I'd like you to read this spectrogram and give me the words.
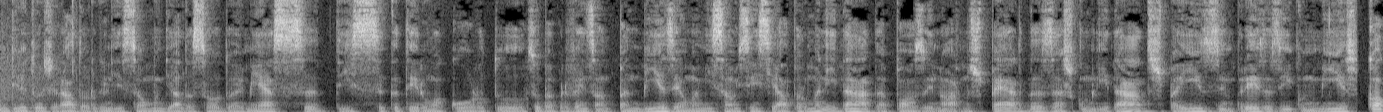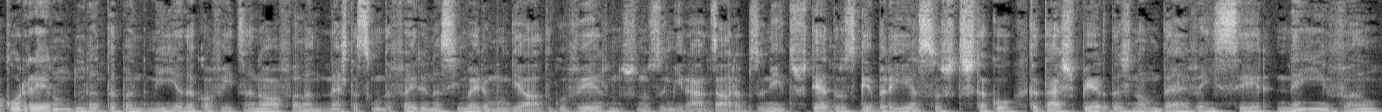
O diretor-geral da Organização Mundial da Saúde, OMS, disse que ter um acordo sobre a prevenção de pandemias é uma missão essencial para a humanidade após enormes perdas às comunidades, países, empresas e economias que ocorreram durante a pandemia da Covid-19. Falando nesta segunda-feira na Cimeira Mundial de Governos nos Emirados Árabes Unidos, Tedros Ghebreyesus destacou que tais perdas não devem ser nem em vão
